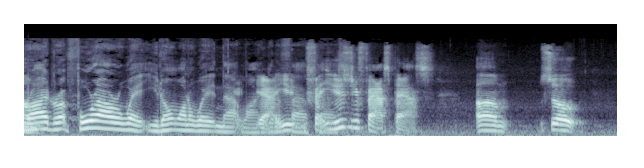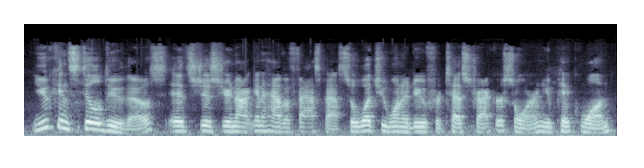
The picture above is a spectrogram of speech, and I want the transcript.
Um, ride, four hour wait. You don't want to wait in that line. Yeah, you fa- use your fast pass. Um, so you can still do those. It's just you're not going to have a fast pass. So what you want to do for Test Track or Soarin', you pick one.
